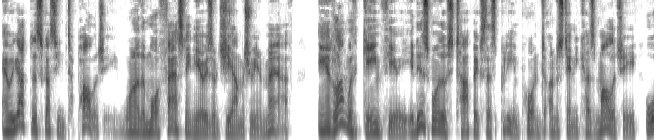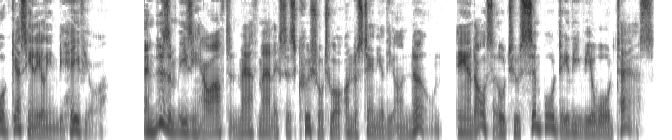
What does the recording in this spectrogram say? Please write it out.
and we got to discussing topology, one of the more fascinating areas of geometry and math, And along with game theory, it is one of those topics that's pretty important to understanding cosmology or guessing at alien behavior. And it is amazing how often mathematics is crucial to our understanding of the unknown, and also to simple daily real world tasks.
